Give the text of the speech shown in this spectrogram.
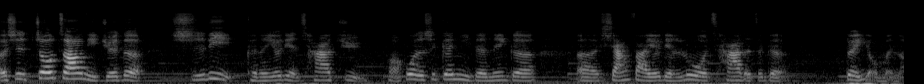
而是周遭你觉得实力可能有点差距，哦，或者是跟你的那个呃想法有点落差的这个队友们哦，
